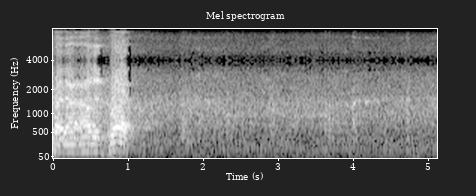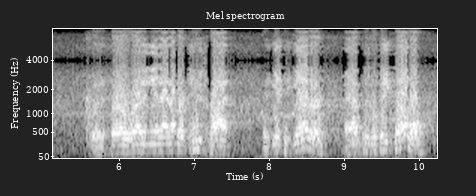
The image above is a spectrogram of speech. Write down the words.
right now out in front. With Throw running in that number two spot. They get together after the big double.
